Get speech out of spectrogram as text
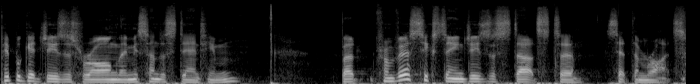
people get Jesus wrong, they misunderstand him. But from verse 16, Jesus starts to set them right.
